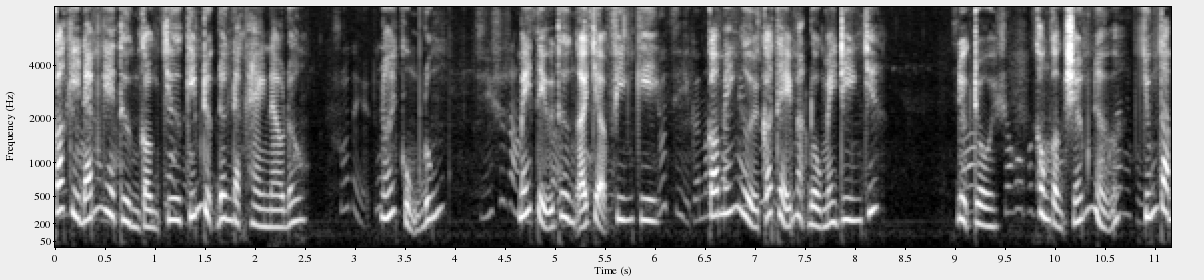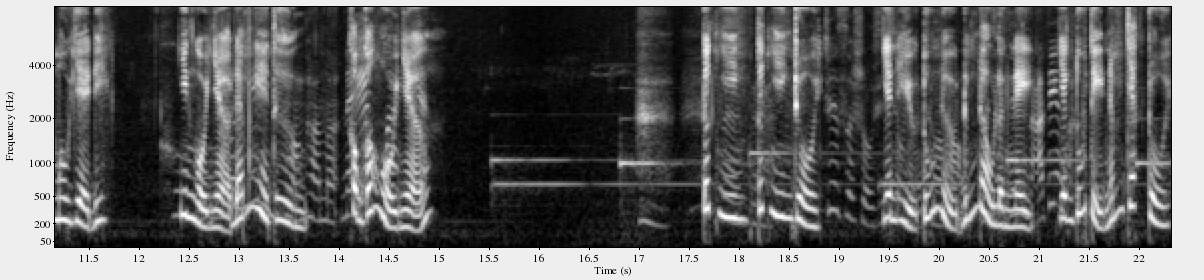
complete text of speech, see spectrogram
Có khi đám nghe thường còn chưa kiếm được đơn đặt hàng nào đâu. Nói cũng đúng, Mấy tiểu thương ở chợ phiên kia, Có mấy người có thể mặc đồ may riêng chứ. Được rồi, không cần sớm nữa Chúng ta mau về đi. Nhưng ngồi nhỡ đám nghe thường Không có ngồi nhỡ Tất nhiên, tất nhiên rồi. Danh hiệu tú nữ đứng đầu lần này Dân tú tỷ nắm chắc rồi.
